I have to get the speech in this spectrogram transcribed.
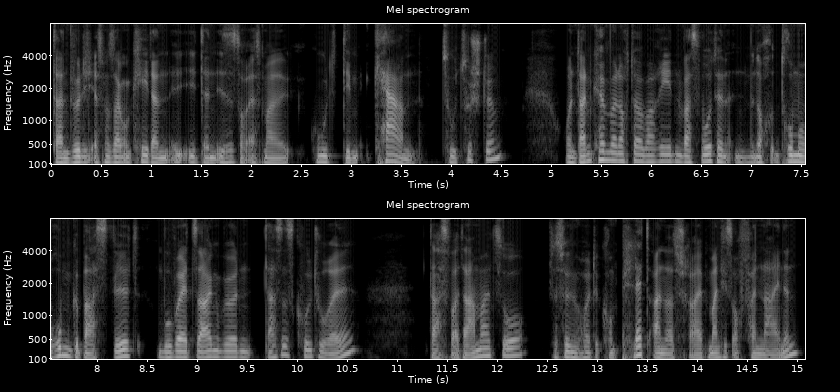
Dann würde ich erstmal sagen, okay, dann, dann ist es doch erstmal gut, dem Kern zuzustimmen. Und dann können wir noch darüber reden, was wurde denn noch drumherum gebastelt, wo wir jetzt sagen würden, das ist kulturell, das war damals so, das würden wir heute komplett anders schreiben, manches auch verneinen.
